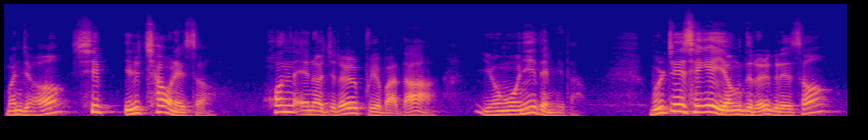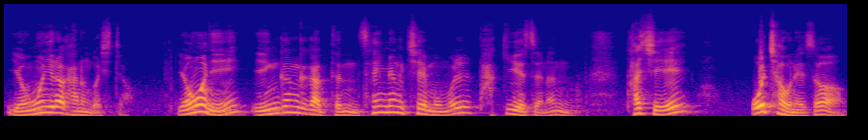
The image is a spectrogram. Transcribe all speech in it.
먼저 11차원에서 혼 에너지를 부여받아 영혼이 됩니다. 물질 세계의 영들을 그래서 영혼이라고 하는 것이죠. 영혼이 인간과 같은 생명체의 몸을 받기 위해서는 다시 5차원에서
